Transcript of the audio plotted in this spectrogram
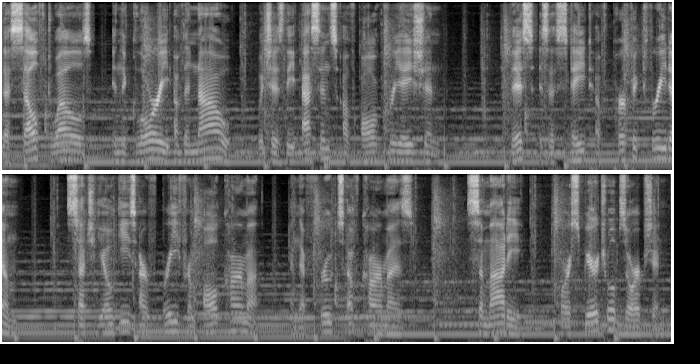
the self dwells in the glory of the now, which is the essence of all creation. This is a state of perfect freedom. Such yogis are free from all karma and the fruits of karmas. Samadhi, or spiritual absorption,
